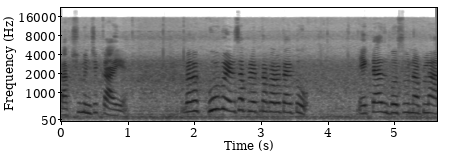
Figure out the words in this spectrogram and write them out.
ताक्षी म्हणजे काय आहे? बघा खूप वेळचा प्रयत्न करत आहे तो. एक तास बसून आपला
